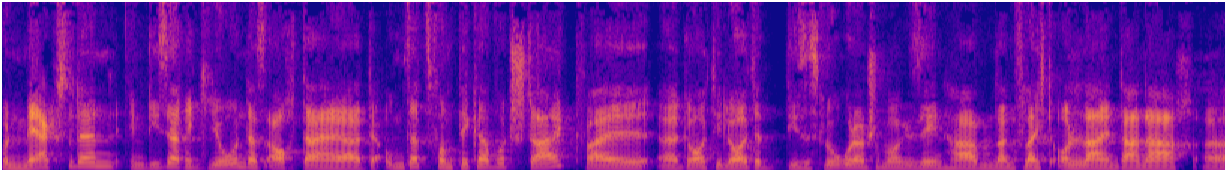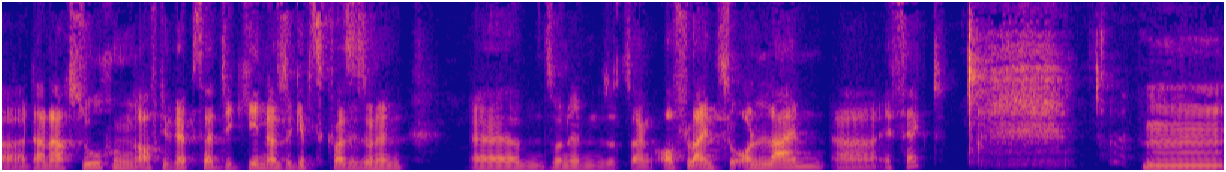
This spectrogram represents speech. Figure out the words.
Und merkst du denn in dieser Region, dass auch der, der Umsatz von Pickerwood steigt, weil äh, dort die Leute dieses Logo dann schon mal gesehen haben, dann vielleicht online danach, äh, danach suchen, auf die Webseite gehen? Also gibt es quasi so einen, ähm, so einen sozusagen Offline zu Online-Effekt? Äh,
